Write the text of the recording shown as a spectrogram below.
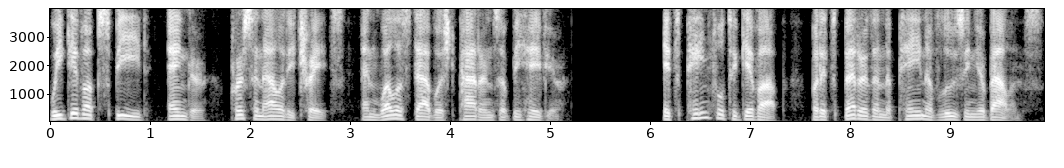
We give up speed, anger, personality traits, and well established patterns of behavior. It's painful to give up, but it's better than the pain of losing your balance.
